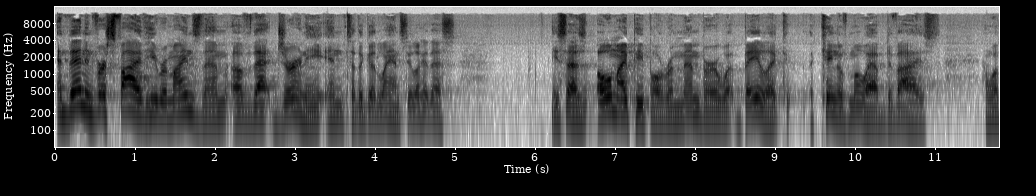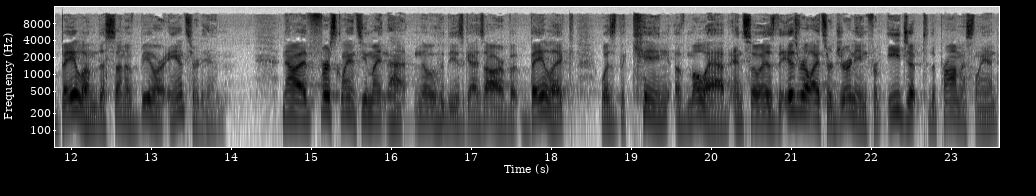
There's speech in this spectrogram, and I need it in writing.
And then in verse 5, he reminds them of that journey into the good land. See, look at this. He says, O my people, remember what Balak, the king of Moab, devised, and what Balaam, the son of Beor, answered him. Now, at first glance, you might not know who these guys are, but Balak was the king of Moab. And so, as the Israelites are journeying from Egypt to the promised land,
